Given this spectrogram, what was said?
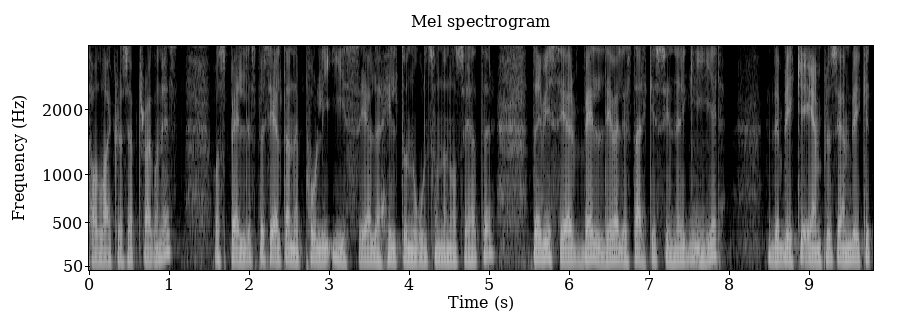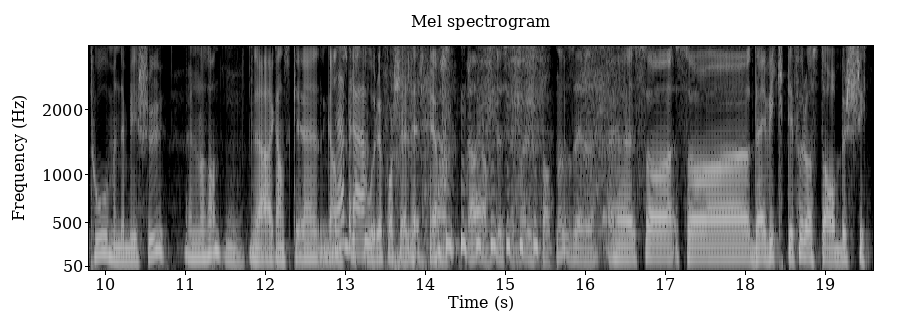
Tollike receptor agonist, og spesielt denne poly-IC, eller Hiltonol som den også heter, der vi ser veldig, veldig sterke synergier. Det blir ikke én pluss én blir ikke to, men det blir sju, eller noe sånt. Mm. Det er ganske, ganske bra. store forskjeller. Ja. Ja, ja, du ser på resultatene, så ser du det. Eh, Så, så det er viktig for oss da å beskytte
